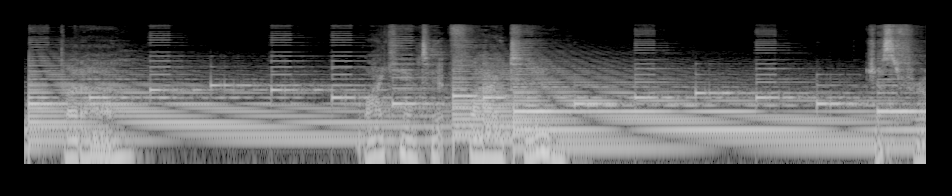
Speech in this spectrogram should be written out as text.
But, uh, why can't it fly too? Just for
